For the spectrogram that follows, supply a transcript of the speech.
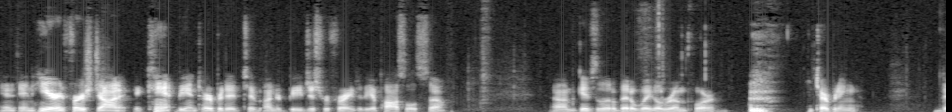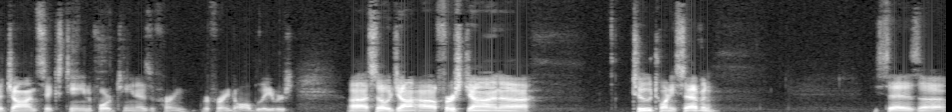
and, and here in First John, it, it, can't be interpreted to under, be just referring to the apostles. So um, gives a little bit of wiggle room for interpreting the John 16, 14 as referring, referring to all believers. Uh, so John, uh, 1 John uh, 2, 27, he says, uh,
